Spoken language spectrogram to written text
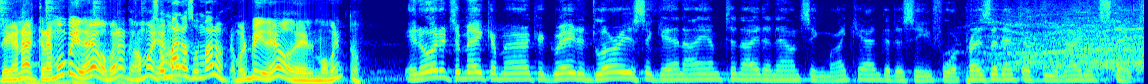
De ganar. Tenemos un video, espérate, vamos allá. Zúmbalo, zúmbalo. Tenemos el video del momento. In order to make America great and glorious again, I am tonight announcing my candidacy for President of the United States.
